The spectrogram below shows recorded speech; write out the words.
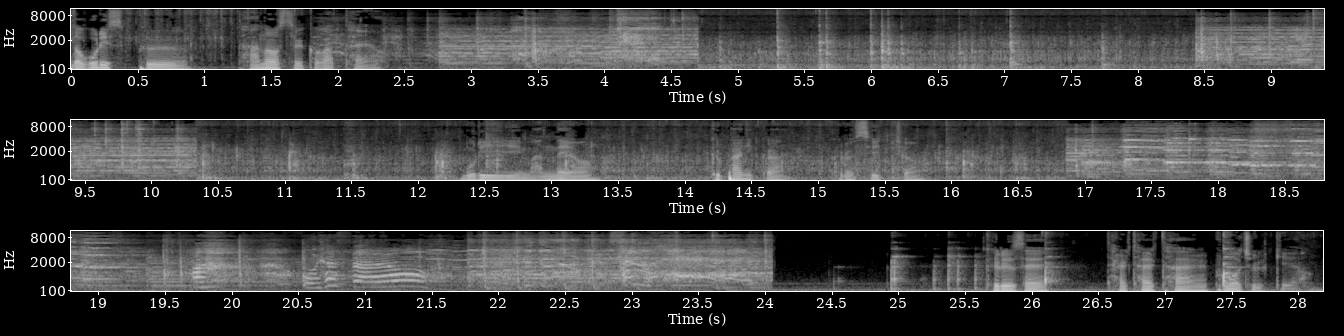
너구리 스프 다 넣었을 것 같아요. 물이 많네요. 급하니까 그럴 수 있죠. 아, 오셨어요? 그릇에 탈탈탈 부어줄게요.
